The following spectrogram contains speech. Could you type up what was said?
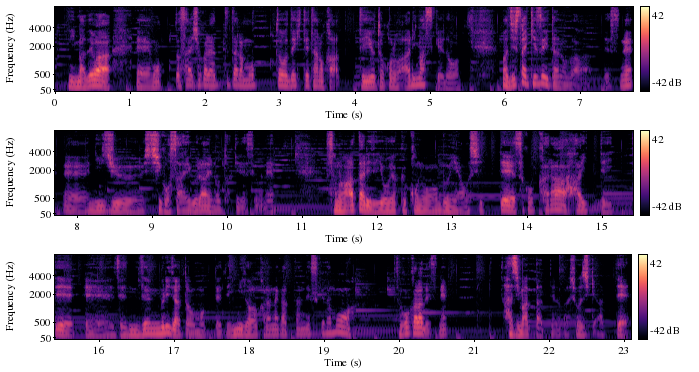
今では、えー、もっと最初からやってたらもっとできてたのかっていうところはありますけど、まあ、実際気づいたのがですね、えー、24、5歳ぐらいの時ですよね。そのあたりでようやくこの分野を知って、そこから入っていって、えー、全然無理だと思ってて意味がわからなかったんですけども、そこからですね、始まったっていうのが正直あって、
